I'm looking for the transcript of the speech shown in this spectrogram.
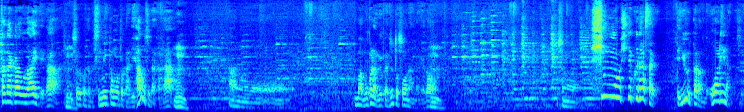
戦う相手が、うん。それこそ住友とかリハウスだから、うん。あのまあ僕らの業界はずっとそうなんだけど、うん。その信用してくださいって言うたらもう終わりなんですよ。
